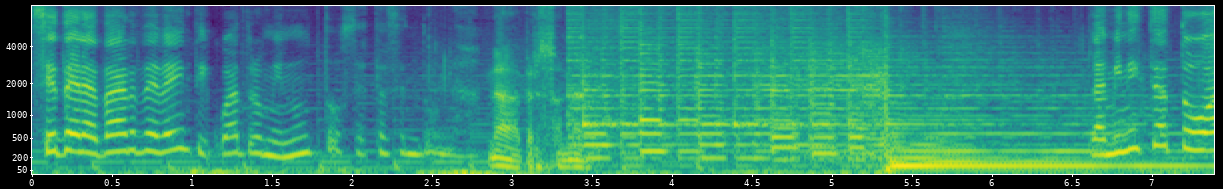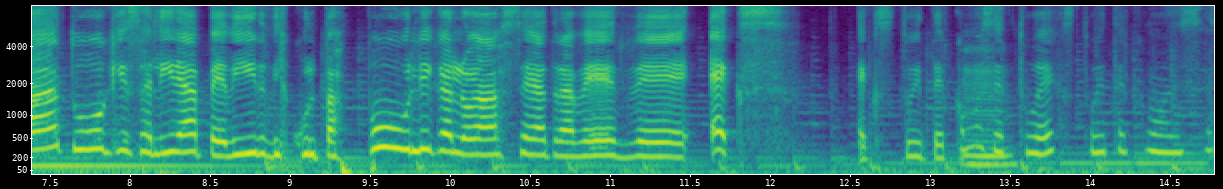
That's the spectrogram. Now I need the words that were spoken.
7 de la tarde, 24 minutos, estás en Duna. Nada personal. La ministra Toa tuvo que salir a pedir disculpas públicas, lo hace a través de ex, ex Twitter. ¿Cómo mm. tu ex Twitter? ¿Cómo dice?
